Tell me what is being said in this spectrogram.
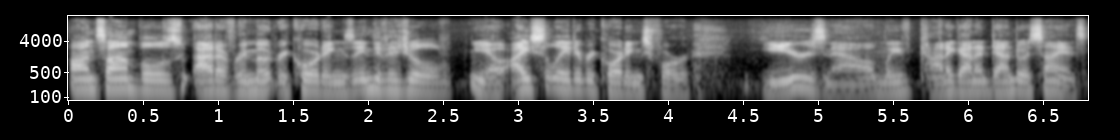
ensembles out of remote recordings, individual, you know, isolated recordings for years now, and we've kind of gotten it down to a science.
